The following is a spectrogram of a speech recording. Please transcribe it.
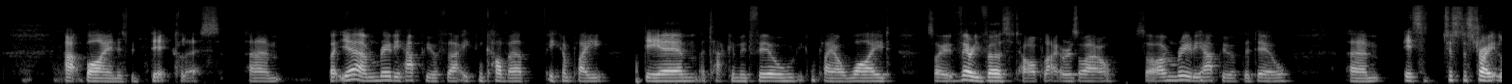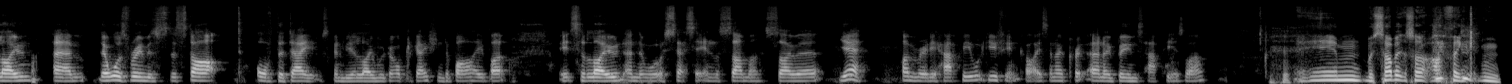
at Bayern is ridiculous. Um, but yeah, I'm really happy with that. He can cover. He can play DM, attacking midfield. He can play out wide. So very versatile player as well. So I'm really happy with the deal. Um, it's just a straight loan. Um, there was rumours at the start of the day it was going to be a loan with an obligation to buy, but it's a loan, and then we'll assess it in the summer. So uh, yeah, I'm really happy. What do you think, guys? I know I know Boom's happy as well. Um, with Sabitzer, I think mm,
